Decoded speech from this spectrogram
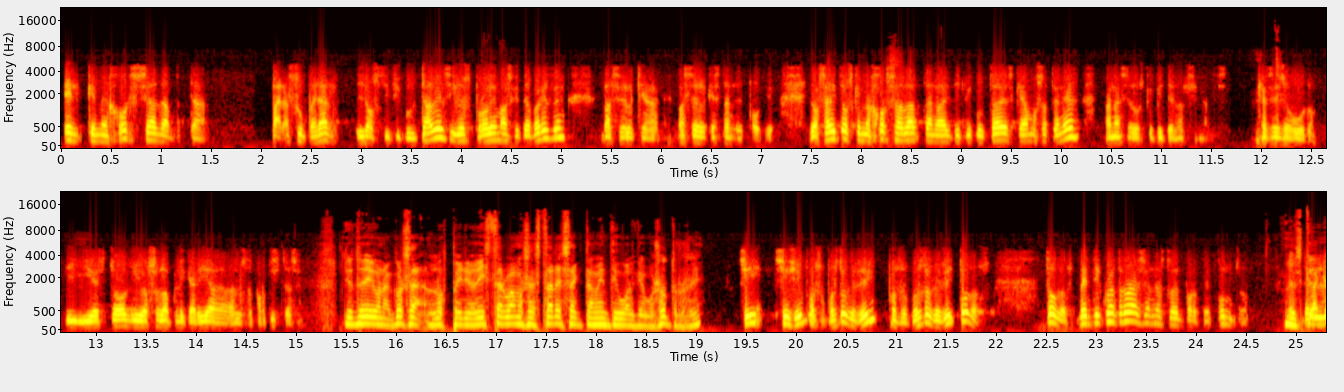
El que mejor se adapta para superar las dificultades y los problemas que te aparecen, va a ser el que gane, va a ser el que está en el podio. Los hábitos que mejor se adaptan a las dificultades que vamos a tener van a ser los que piten los finales, casi seguro. Y esto yo solo aplicaría a los deportistas. ¿eh? Yo te digo una cosa, los periodistas vamos a estar exactamente igual que vosotros, ¿eh? Sí, sí, sí, por supuesto que sí, por supuesto que sí, todos todos, 24 horas en nuestro deporte, punto. Es que, el,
